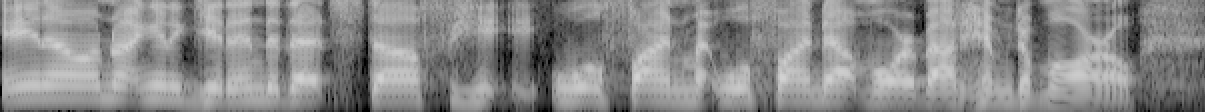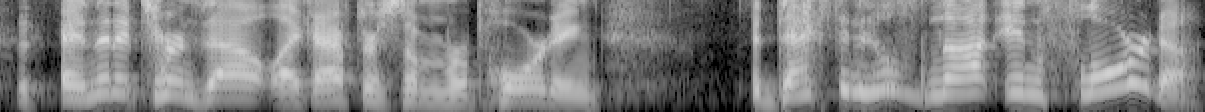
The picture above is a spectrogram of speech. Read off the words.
"You know, I'm not going to get into that stuff. He, we'll find we'll find out more about him tomorrow." and then it turns out, like after some reporting. Daxton Hill's not in Florida.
